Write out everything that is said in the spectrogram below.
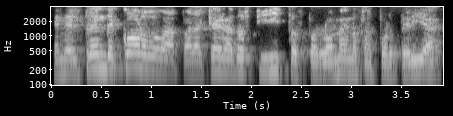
en el tren de Córdoba para que haga dos tiritos por lo menos a portería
